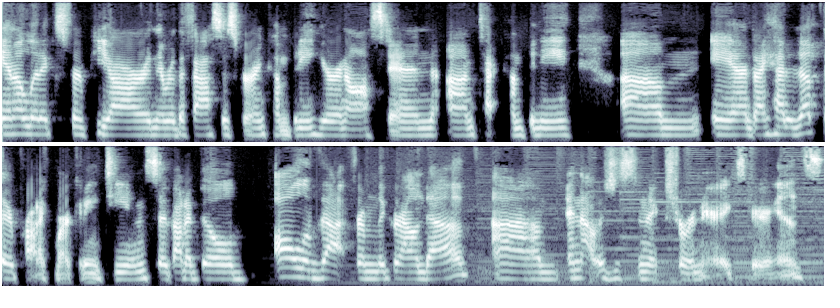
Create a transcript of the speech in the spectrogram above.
analytics for PR, and they were the fastest growing company here in Austin, um, tech company. Um, and I headed up their product marketing team, so got to build all of that from the ground up. Um, and that was just an extraordinary experience.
